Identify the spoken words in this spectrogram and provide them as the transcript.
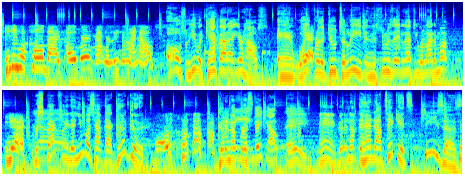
He would pull guys over that were leaving my house. Oh, so he would camp out at your house and wait Yes. for the dude to leave. And as soon as they left, he would light them up. Yes. Respectfully, then you must have that good, good. Good enough for a mean- stakeout. Hey. Man, good enough to hand out tickets. Jesus.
